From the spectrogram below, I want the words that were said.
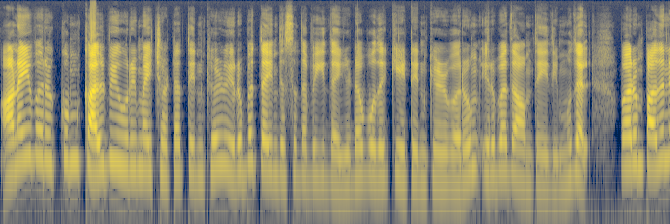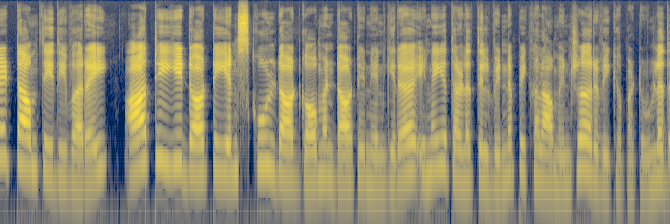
அனைவருக்கும் கல்வி உரிமைச் சட்டத்தின் கீழ் இருபத்தைந்து சதவீத இடஒதுக்கீட்டின் கீழ் வரும் இருபதாம் தேதி முதல் வரும் பதினெட்டாம் தேதி வரை RTE dot in school dot government dot in என்கிற இணையதளத்தில் விண்ணப்பிக்கலாம் என்று அறிவிக்கப்பட்டுள்ளது.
